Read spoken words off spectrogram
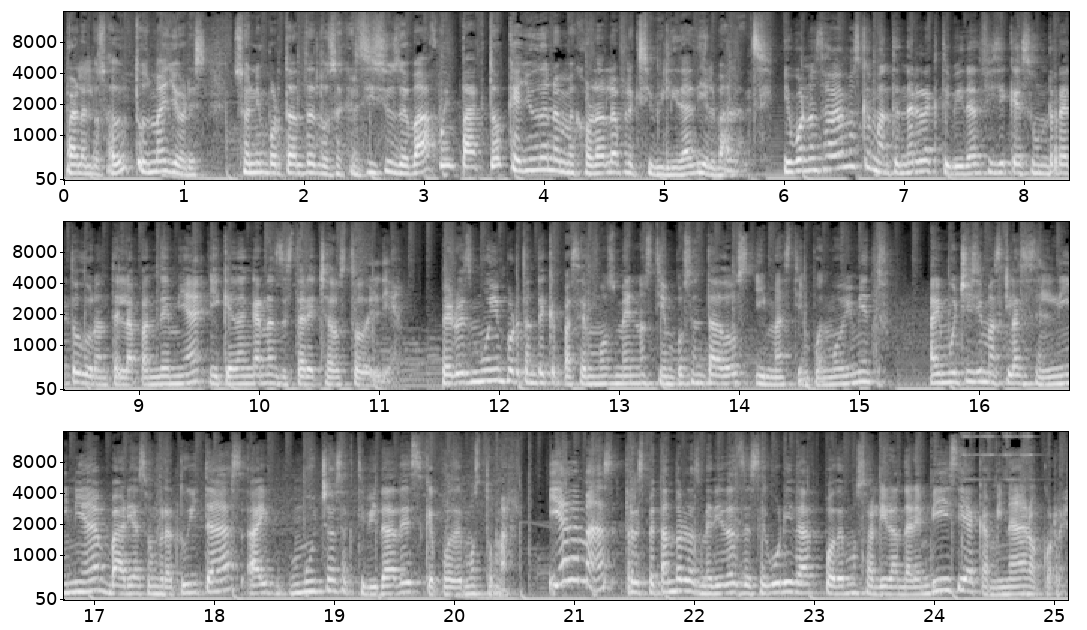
Para los adultos mayores son importantes los ejercicios de bajo impacto que ayudan a mejorar la flexibilidad y el balance. Y bueno, sabemos que mantener la actividad física es un reto durante la pandemia y que dan ganas de estar echados todo el día. Pero es muy importante que pasemos menos tiempo sentados y más tiempo en movimiento. Hay muchísimas clases en línea, varias son gratuitas, hay muchas actividades que podemos tomar. Y además, respetando las medidas de seguridad, podemos salir a andar en bici, a caminar o correr.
